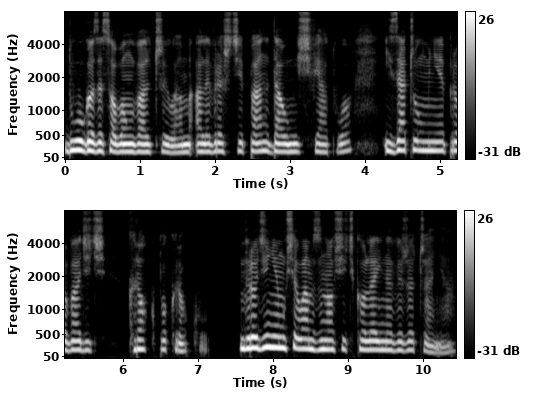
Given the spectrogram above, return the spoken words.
Długo ze sobą walczyłam, ale wreszcie Pan dał mi światło i zaczął mnie prowadzić krok po kroku. W rodzinie musiałam znosić kolejne wyrzeczenia.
